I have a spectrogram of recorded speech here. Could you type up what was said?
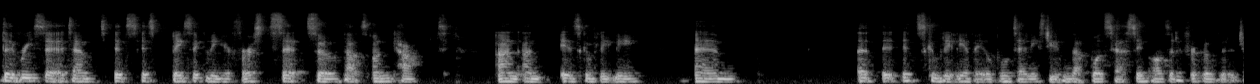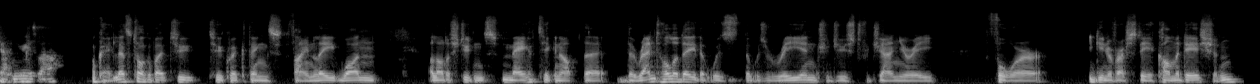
the resit attempt, it's it's basically your first sit. So that's uncapped and and is completely um uh, it's completely available to any student that was testing positive for COVID in January as well. Okay, let's talk about two two quick things finally. One, a lot of students may have taken up the the rent holiday that was that was reintroduced for January for university accommodation.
